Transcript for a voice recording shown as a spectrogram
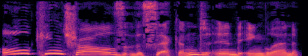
old King Charles II in England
